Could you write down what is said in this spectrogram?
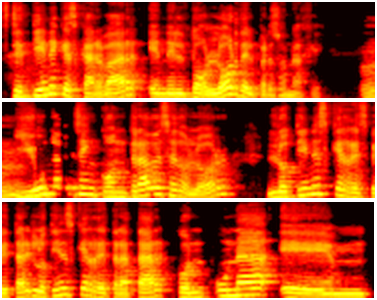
se tiene que escarbar en el dolor del personaje. Mm. Y una vez encontrado ese dolor, lo tienes que respetar y lo tienes que retratar con una, em,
